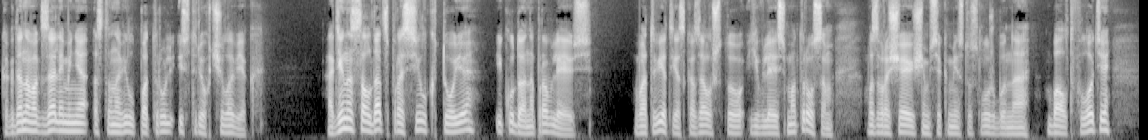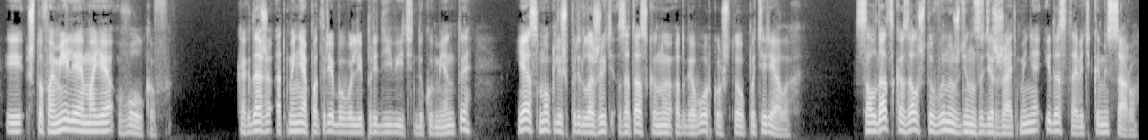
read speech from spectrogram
когда на вокзале меня остановил патруль из трех человек. Один из солдат спросил, кто я и куда направляюсь. В ответ я сказал, что являюсь матросом, возвращающимся к месту службы на Балтфлоте, и что фамилия моя Волков. Когда же от меня потребовали предъявить документы, я смог лишь предложить затасканную отговорку, что потерял их. Солдат сказал, что вынужден задержать меня и доставить к комиссару.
